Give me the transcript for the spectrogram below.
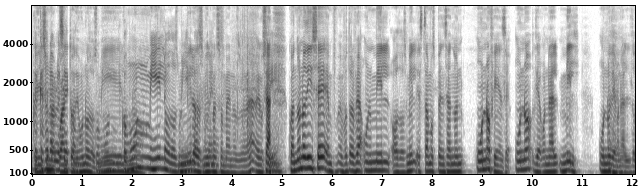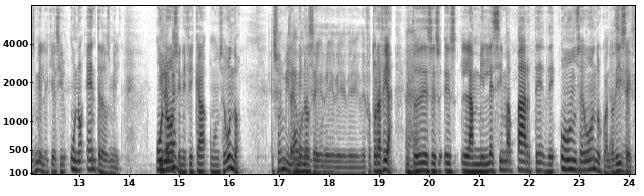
creo que es una velocidad ¿cuánto? ¿De como- uno, dos como un- mil, Como uno? un mil o dos Un mil. mil o dos mil más o menos, ¿verdad? O sea, Sí. cuando uno dice en, en fotografía un mil o dos mil, estamos pensando en uno, fíjense, uno diagonal mil, uno Ajá. diagonal dos mil, quiere decir uno entre dos mil. Uno significa un segundo. Es un en milagro. términos de, de- de- de- de fotografía. Ajá. Entonces es, es la milésima parte de un segundo. Cuando Así dice, es.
